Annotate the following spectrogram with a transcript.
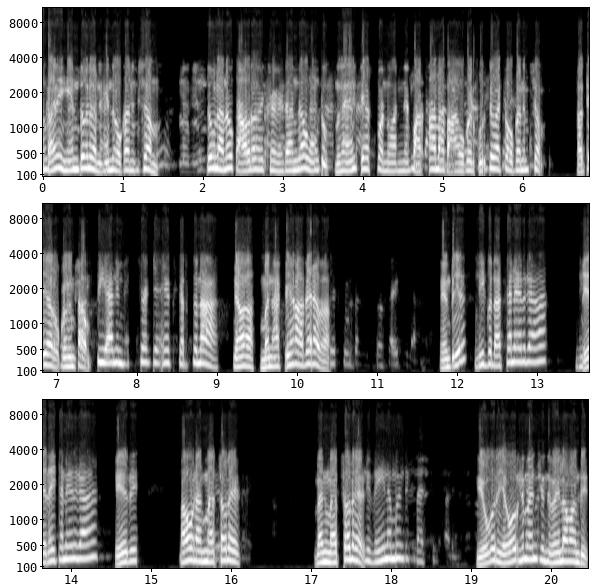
కానీ హిందువులను హిందూ ఒక నిమిషం? హిందువులను గౌరవించే విధంగా ఉంటు నువ్వేం చేసుకో నువ్వు అన్ని పడతానా ఒకటి గుర్తుపెట్టు ఒక నిమిషం. సత్యారు ఒక నిమిషం. చెప్తున్నా. అదే కదా. ఏంటి? నీకు నచ్చలేదుగా? నీకు ఏది? నచ్చలేదుగా ఏది? అవు నాకు నచ్చలే. నాకు నచ్చలే. ఇది వేల మందికి నచ్చింది. ఎవరు ఎవరికి మంచింది వేల మంది?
